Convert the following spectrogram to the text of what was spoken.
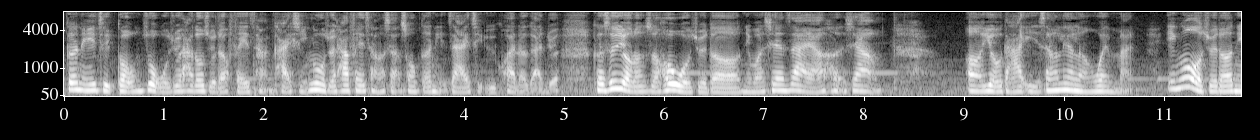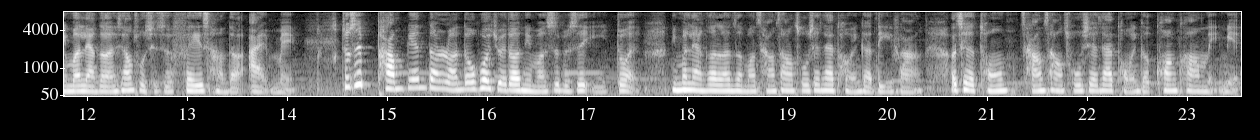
跟你一起工作，我觉得他都觉得非常开心，因为我觉得他非常享受跟你在一起愉快的感觉。可是有的时候，我觉得你们现在呀，很像，呃，有达以上恋人未满，因为我觉得你们两个人相处其实非常的暧昧。就是旁边的人都会觉得你们是不是一对？你们两个人怎么常常出现在同一个地方，而且同常常出现在同一个框框里面？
